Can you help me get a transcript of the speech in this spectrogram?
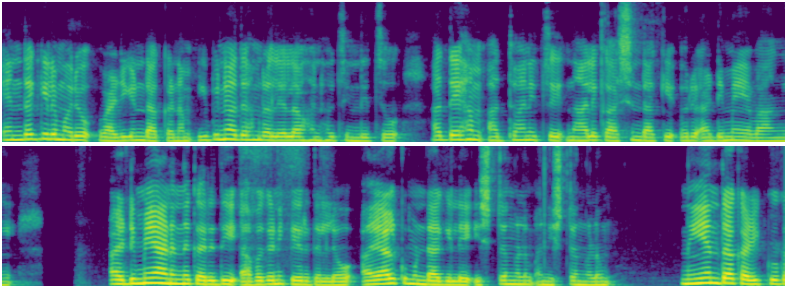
എന്തെങ്കിലുമൊരു വഴിയുണ്ടാക്കണം. ഇബ്നു അദ്ഹം റളിയല്ലാഹു അൻഹു ചിന്തിച്ചു. അദ്ദേഹം അധ്വാനിച്ച് നാല് കാശുണ്ടാക്കി ഒരു അടിമയെ വാങ്ങി. അടിമയാണെന്ന് കരുതി അവഗണിക്കരുതല്ലോ. അയാൾക്കുമുണ്ടാകില്ലേ ഇഷ്ടങ്ങളും അനിഷ്ടങ്ങളും. നീ എന്താ കഴിക്കുക?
